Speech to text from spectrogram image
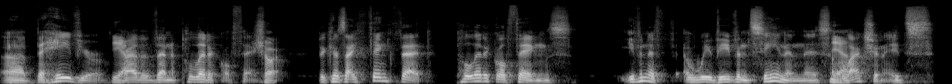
uh behavior Yeah. rather than a political thing Sure. because I think that political things, even if we've even seen in this Yeah. election, it's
